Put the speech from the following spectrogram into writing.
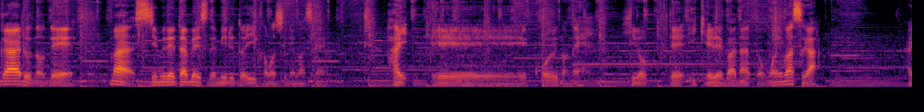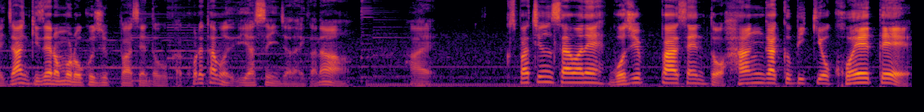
があるので、まあ、Steam データベースで見るといいかもしれません。はい。えー、こういうのね、拾っていければなと思いますが、はい、残機ゼロも60%オフか。これ多分安いんじゃないかな。はい。スパチューンさんはね、50%半額引きを超えて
